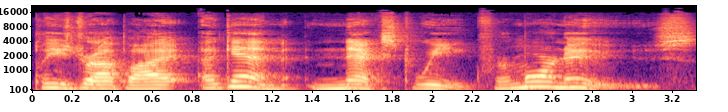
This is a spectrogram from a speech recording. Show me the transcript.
Please drop by again next week for more news.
